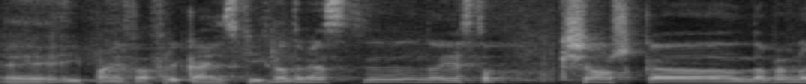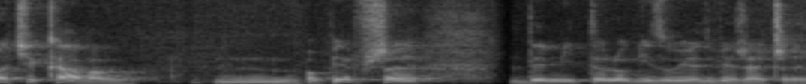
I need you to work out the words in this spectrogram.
e, i państw afrykańskich. Natomiast no, jest to książka na pewno ciekawa. Po pierwsze, demitologizuje dwie rzeczy.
